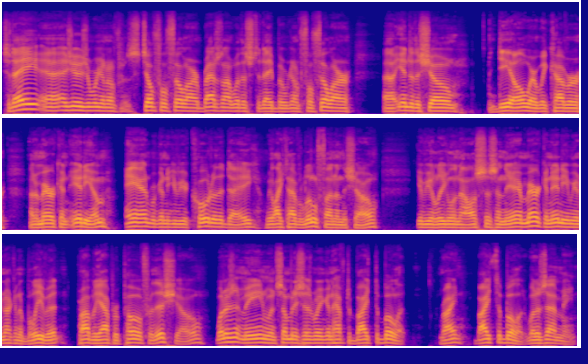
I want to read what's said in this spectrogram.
today, uh, as usual, we're going to still fulfill our. Brad's not with us today, but we're going to fulfill our uh, end of the show deal where we cover an American idiom, and we're going to give you a quote of the day. We like to have a little fun in the show, give you a legal analysis. And the American idiom, you're not going to believe it, probably apropos for this show. What does it mean when somebody says, you're going to have to bite the bullet, right? Bite the bullet. What does that mean?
